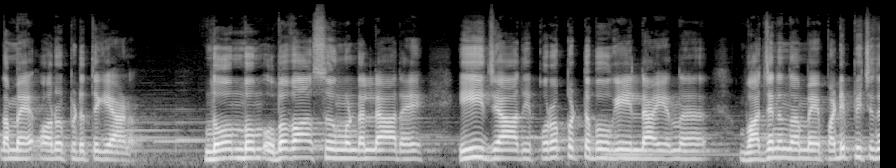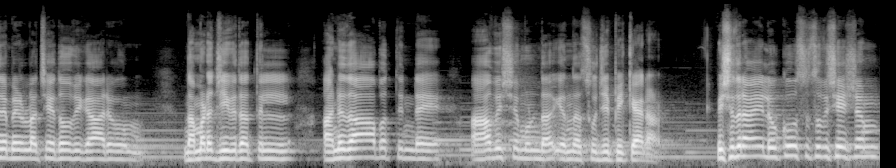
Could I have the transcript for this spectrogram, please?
നമ്മെ ഓർമ്മപ്പെടുത്തുകയാണ്. നോമ്പും ഉപവാസവും കൊണ്ടല്ലാതെ ഈ ജാതി പുറപ്പെട്ടു പോവുകയില്ല എന്ന് വചനം നമ്മെ പഠിപ്പിച്ചതിന് മേലുള്ള ചേതോവികാരവും നമ്മുടെ ജീവിതത്തിൽ അനുതാപത്തിന്റെ ആവശ്യമുണ്ട് എന്ന് സൂചിപ്പിക്കാനാണ്. വിശുദ്ധനായ ലൂക്കോസ് സുവിശേഷം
